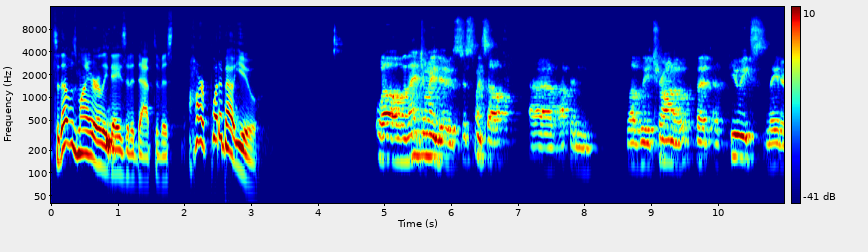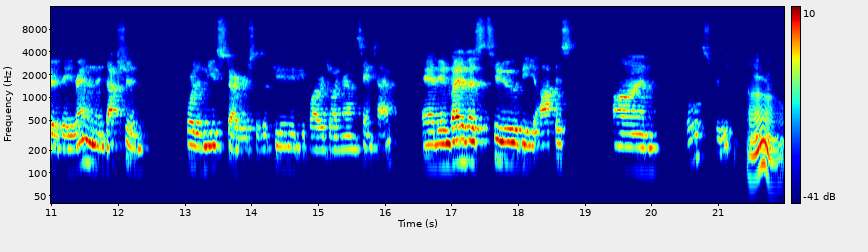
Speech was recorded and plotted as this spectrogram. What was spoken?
So that was my early days at Adaptavist. Harp, what about you? Well, when I joined, it was just myself uh, up in lovely Toronto. But a few weeks later, they ran an induction for the new starters. There's a few new people I were joining around the same time, and they invited us to the office on Old Street. Oh,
